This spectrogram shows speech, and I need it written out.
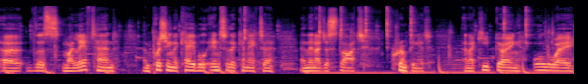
uh, this my left hand I'm pushing the cable into the connector and then I just start crimping it and I keep going all the way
